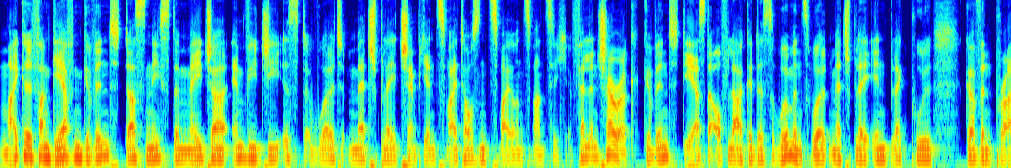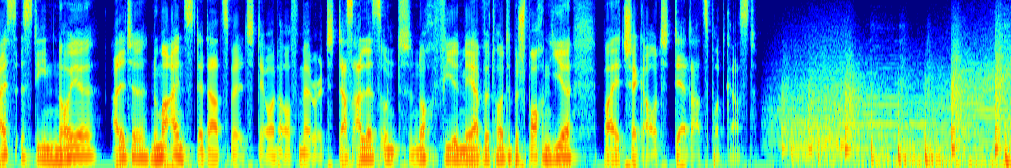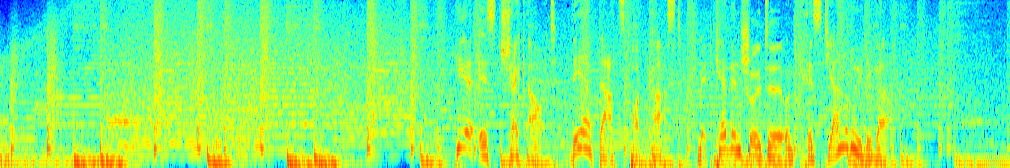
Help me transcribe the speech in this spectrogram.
Michael van Gerven gewinnt das nächste Major. MVG ist World Matchplay Champion 2022. Fallon Sherrock gewinnt die erste Auflage des Women's World Matchplay in Blackpool. Gavin Price ist die neue alte Nummer 1 der Dartswelt, der Order of Merit. Das alles und noch viel mehr wird heute besprochen hier bei Checkout der Darts Podcast. Hier ist Checkout, der Darts Podcast mit Kevin Schulte und Christian Rüdiger.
